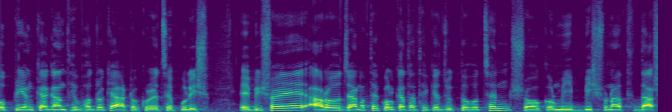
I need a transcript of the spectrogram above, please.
ও প্রিয়াঙ্কা গান্ধী ভদ্রকে আটক করেছে পুলিশ। এ বিষয়ে আরও জানাতে কলকাতা থেকে যুক্ত হচ্ছেন সহকর্মী বিশ্বনাথ দাস।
